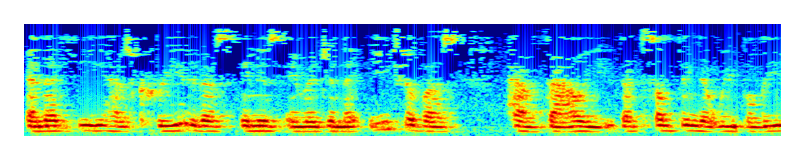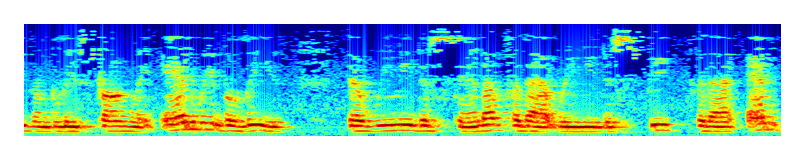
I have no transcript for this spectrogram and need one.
And that He has created us in His image, and that each of us have value. That's something that we believe and believe strongly. And we believe that we need to stand up for that. We need to speak for that. And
